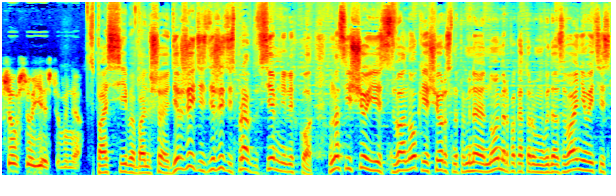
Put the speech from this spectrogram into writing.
все-все есть у меня. Спасибо большое. Держитесь, держитесь, правда, всем нелегко. У нас еще есть звонок. Я еще раз напоминаю номер, по которому вы дозваниваетесь.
